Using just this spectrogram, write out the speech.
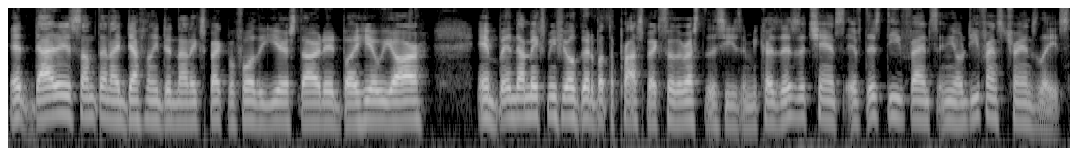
it that is something I definitely did not expect before the year started, but here we are. And, and that makes me feel good about the prospects for the rest of the season because there's a chance if this defense and you know defense translates,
